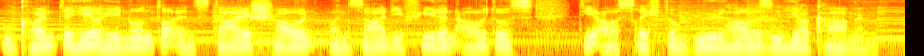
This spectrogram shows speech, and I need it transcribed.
und konnte hier hinunter ins Tal schauen und sah die vielen Autos, die aus Richtung Mühlhausen hier kamen.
